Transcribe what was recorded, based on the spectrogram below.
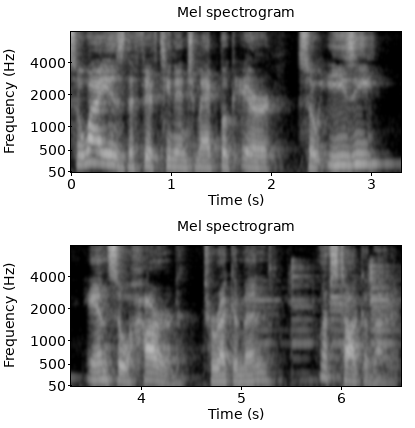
So why is the 15-inch MacBook Air so easy and so hard to recommend? Let's talk about it.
